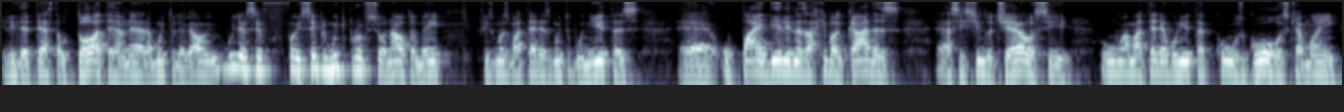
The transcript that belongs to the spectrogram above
ele detesta o Tottenham, né? Era muito legal. E o William foi sempre muito profissional também. Fiz umas matérias muito bonitas. É, o pai dele nas arquibancadas é, assistindo o Chelsea. Uma matéria bonita com os gorros que a mãe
